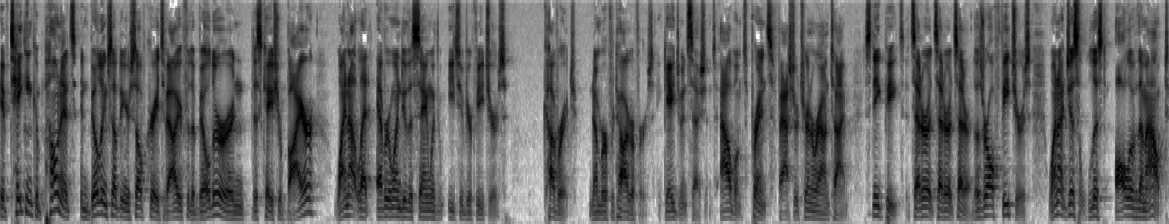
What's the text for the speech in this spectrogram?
if taking components and building something yourself creates value for the builder, or in this case, your buyer, why not let everyone do the same with each of your features? Coverage, number of photographers, engagement sessions, albums, prints, faster turnaround time, sneak peeks, etc., etc., et cetera, et cetera. Those are all features. Why not just list all of them out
